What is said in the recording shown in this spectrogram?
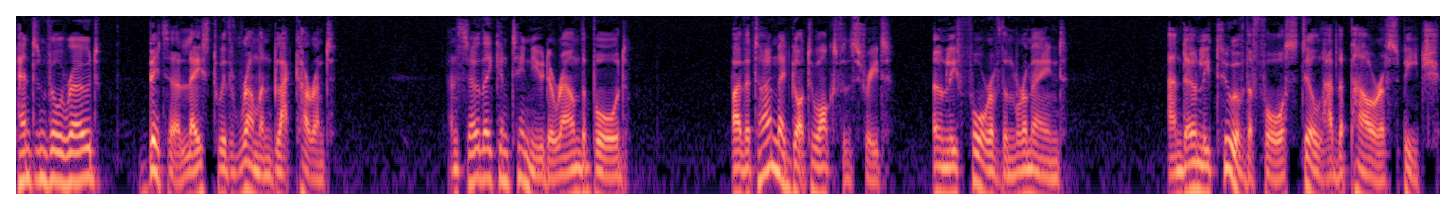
Pentonville Road, bitter laced with rum and black currant. And so they continued around the board. By the time they'd got to Oxford Street, only four of them remained. And only two of the four still had the power of speech.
